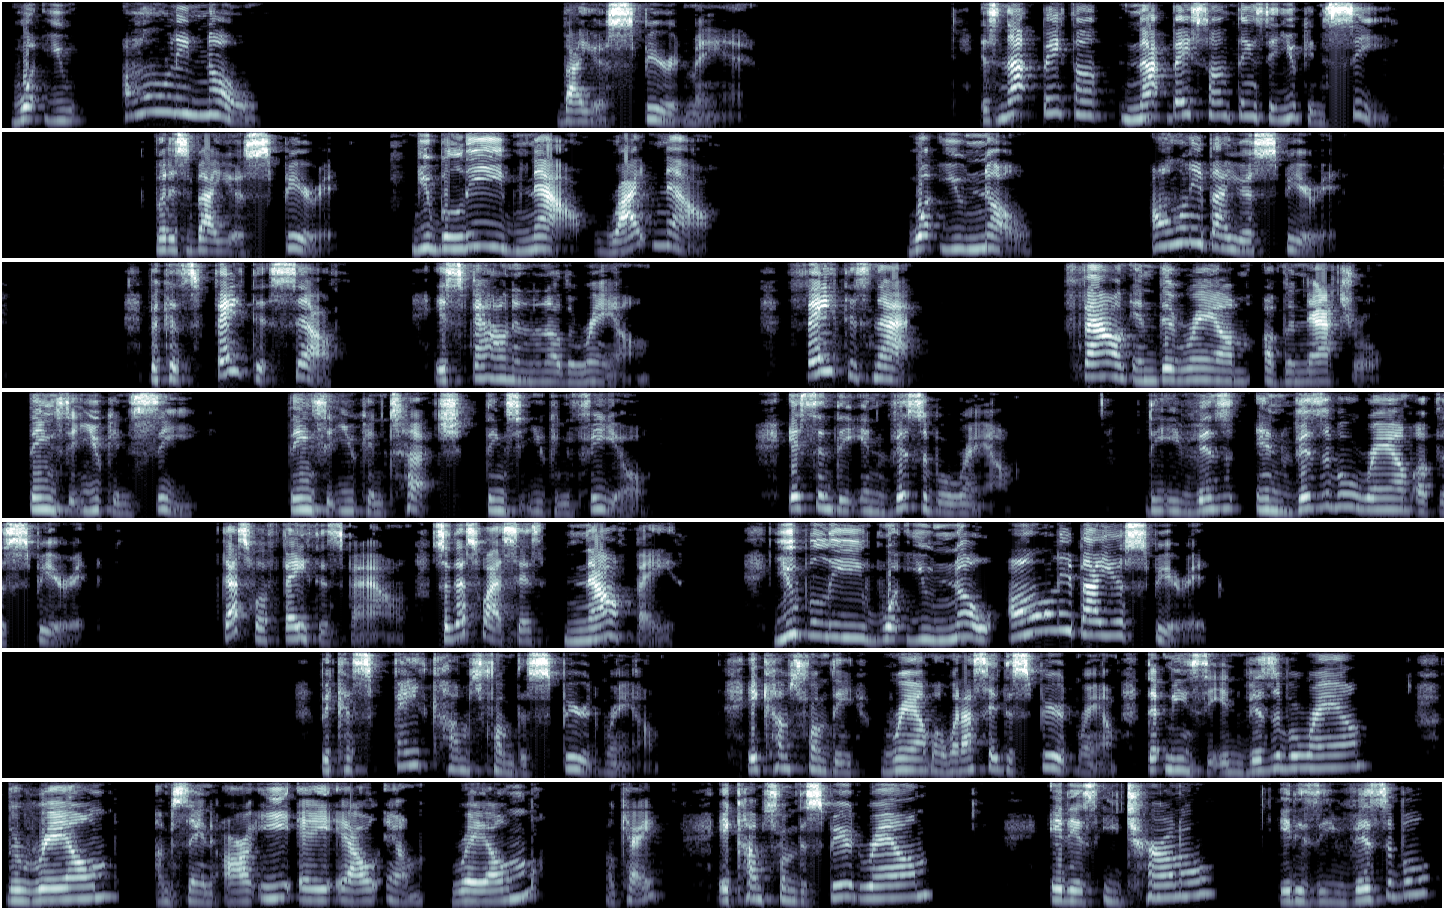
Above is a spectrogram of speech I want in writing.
what you only know by your spirit man. It's not based on not based on things that you can see, but it's by your spirit. You believe now, right now, what you know only by your spirit. Because faith itself is found in another realm. Faith is not found in the realm of the natural, things that you can see, things that you can touch, things that you can feel. It's in the invisible realm, the invis- invisible realm of the spirit. That's where faith is found. So that's why it says now faith. You believe what you know only by your spirit. because faith comes from the spirit realm. It comes from the realm, or when I say the spirit realm, that means the invisible realm, the realm, I'm saying R E A L M, realm, okay? It comes from the spirit realm. It is eternal, it is invisible,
